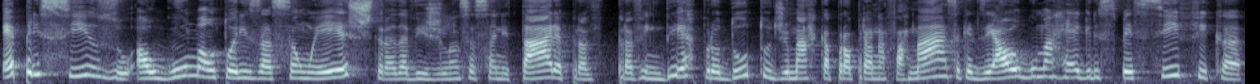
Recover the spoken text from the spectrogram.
é preciso alguma autorização extra da vigilância sanitária para vender produto de marca própria na farmácia? Quer dizer, há alguma regra específica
